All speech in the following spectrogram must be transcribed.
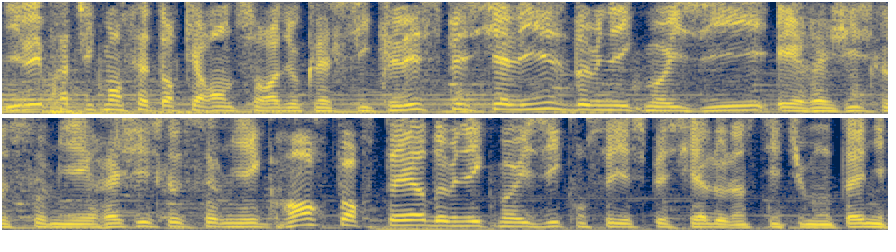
Il est pratiquement 7h40 sur Radio Classique. Les spécialistes, Dominique Moisy et Régis Le Sommier. Régis Le Sommier, grand reporter, Dominique Moisy, conseiller spécial de l'Institut Montaigne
